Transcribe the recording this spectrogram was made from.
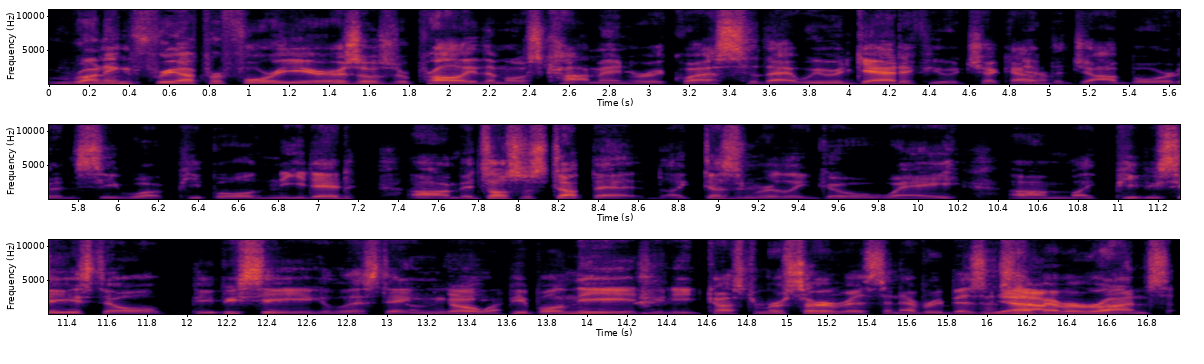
running FreeUp for four years. Those were probably the most common requests that we would get if you would check out yeah. the job board and see what people needed. Um, it's also stuff that like doesn't really go away. Um, like PPC still PPC listing people need. You need customer service in every business yeah. I've ever run. So,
